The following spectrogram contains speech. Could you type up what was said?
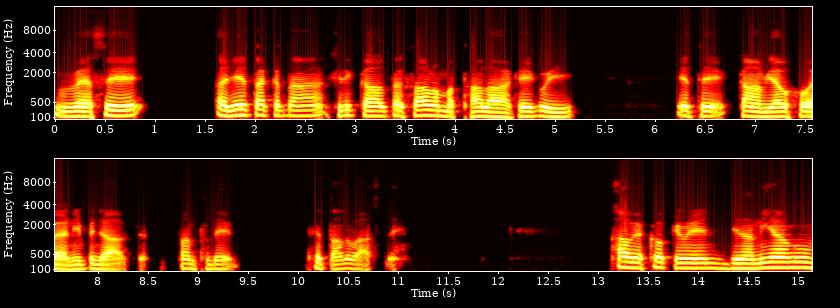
ਵੈਸੇ ਅਜੇ ਤੱਕ ਤਾਂ ਸ੍ਰੀ ਅਕਾਲ ਤਖਤ ਸਾਹਿਬ ਨਾਲ ਮੱਥਾ ਲਾ ਕੇ ਕੋਈ ਇੱਥੇ ਕਾਮਯਾਬ ਹੋਇਆ ਨਹੀਂ ਪੰਜਾਬ 'ਚ, ਪੰਥ ਦੇ ਹਿੱਤਾਂ ਦੇ ਵਾਸਤੇ। ਆਹ ਵੇਖੋ ਕਿਵੇਂ ਜਨਾਨੀਆਂ ਨੂੰ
